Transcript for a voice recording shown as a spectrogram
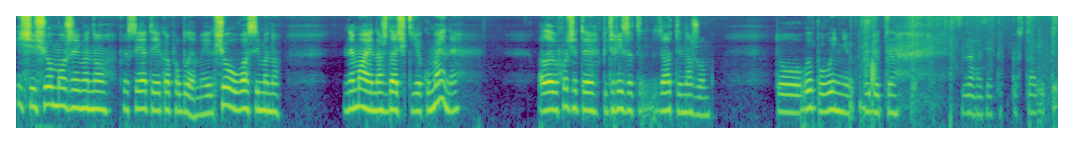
І ще що може іменно пристояти, яка проблема? Якщо у вас іменно немає наждачки, як у мене, але ви хочете підрізати ножом, то ви повинні будете. Зараз як так поставити.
